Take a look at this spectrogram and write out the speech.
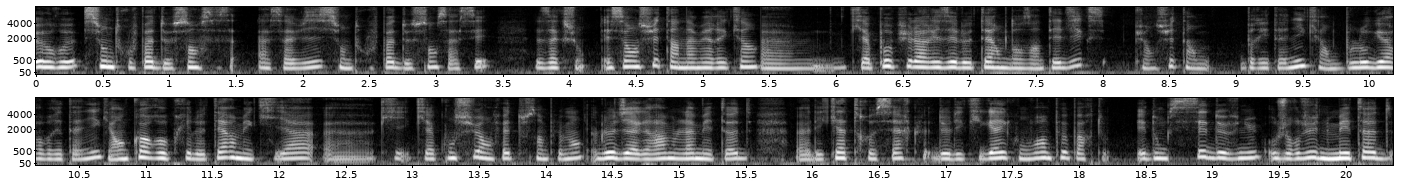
heureux si on ne trouve pas de sens à sa vie, si on ne trouve pas de sens à ses actions. Et c'est ensuite un Américain euh, qui a popularisé le terme dans un TEDx, puis ensuite un Britannique, un blogueur britannique, qui a encore repris le terme et qui a, euh, conçu en fait tout simplement le diagramme, la méthode, euh, les quatre cercles de l'ikigai qu'on voit un peu partout. Et donc c'est devenu aujourd'hui une méthode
